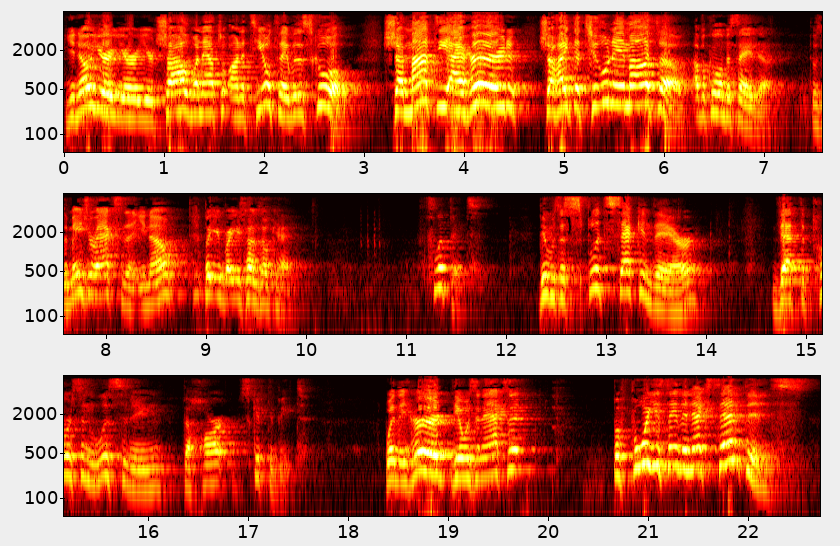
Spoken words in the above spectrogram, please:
You know, your, your, your child went out to, on a teal today with a school. Shamati, I heard, shahaita tu'une ma'ato. Avakulam b'seder. There was a major accident, you know? But your, but your son's okay. Flip it. There was a split second there that the person listening, the heart skipped a beat. When they heard there was an accident, before you say the next sentence,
